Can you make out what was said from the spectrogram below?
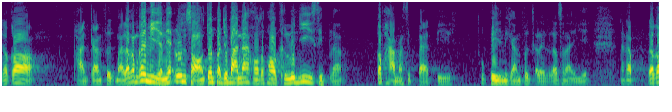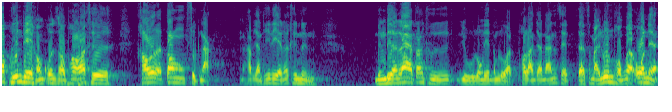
แล้วก็ผ่านการฝึกมาแล้วก็มันก็มีอย่างเนี้ยรุ่นสองจนปัจจุบันนะของสพคือรุ่นยี่สิบแล้ว ก็ผ่านมาสิบแปดปี ทุกปีจะมีการฝึกอะไรลักษณะอย่างนี้นะครับ แล้วก็พื้นเพของคนสพก็คือเขาต้องฝึกหนักนะครับ อย่างที่เรียนก็คือหนึ่งหนึ่งเดือนแรกต้องคืออยู่โรงเรียนตำรวจพอหลังจากนั้นเสร็จแต่สมัยรุ่นผมกับอ้นเนี่ย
